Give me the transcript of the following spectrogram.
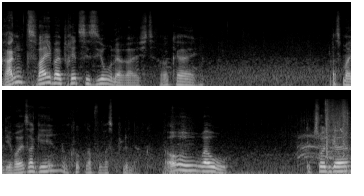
Rang 2 bei Präzision erreicht. Okay. Lass mal in die Häuser gehen und gucken, ob wir was plündern. Oh, wow. Entschuldige.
